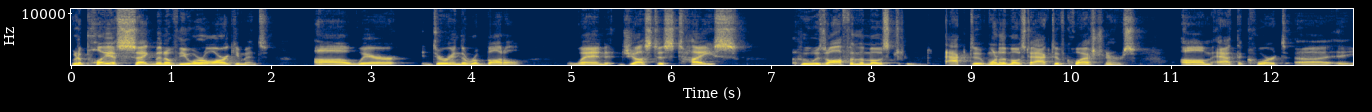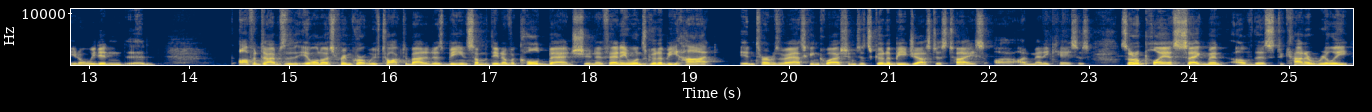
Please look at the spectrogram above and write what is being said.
We're going to play a segment of the oral argument uh, where during the rebuttal, when Justice Theis, who was often the most active, one of the most active questioners um, at the court, uh, you know, we didn't. Uh, oftentimes, the Illinois Supreme Court, we've talked about it as being something of a cold bench, and if anyone's going to be hot in terms of asking questions, it's going to be Justice Theis uh, on many cases. So, to play a segment of this to kind of really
